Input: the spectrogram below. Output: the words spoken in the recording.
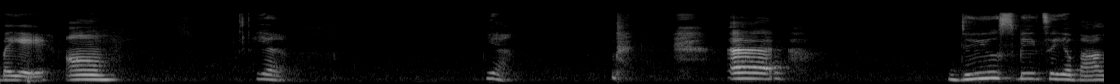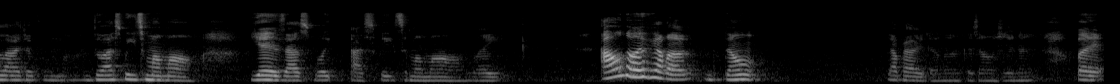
But yeah. Um. Yeah. Yeah. uh. Do you speak to your biological mom? Do I speak to my mom? Yes, I speak. I speak to my mom. Like, I don't know if y'all don't. Y'all probably don't know because I don't share that. But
